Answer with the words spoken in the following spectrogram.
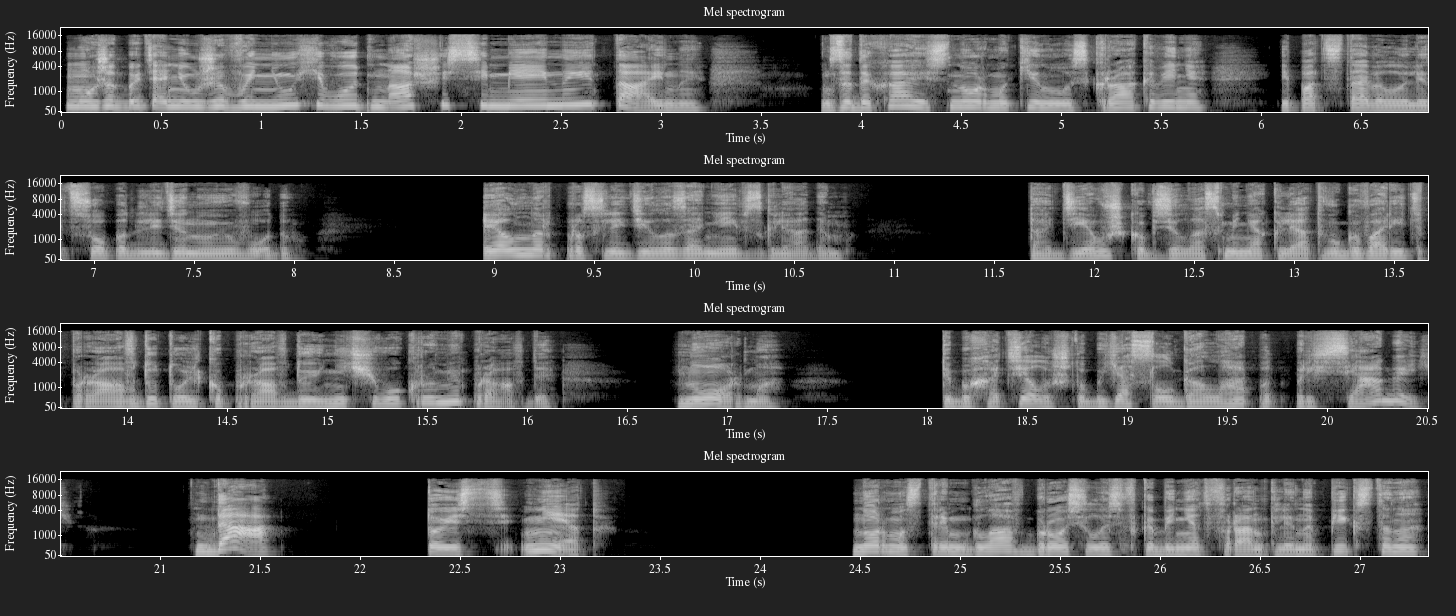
Может быть, они уже вынюхивают наши семейные тайны». Задыхаясь, Норма кинулась к раковине и подставила лицо под ледяную воду. Элнер проследила за ней взглядом. «Та девушка взяла с меня клятву говорить правду, только правду и ничего, кроме правды. Норма, ты бы хотела, чтобы я солгала под присягой?» «Да! То есть нет!» Норма стремглав бросилась в кабинет Франклина Пикстона,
